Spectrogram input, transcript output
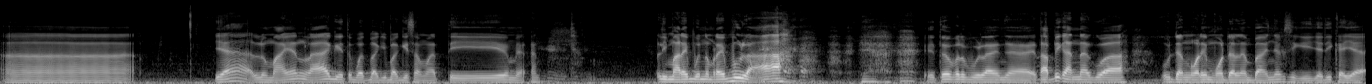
eh ya lumayan lah gitu buat bagi-bagi sama tim ya kan. lima ribu enam ribu lah ya, itu per bulannya tapi karena gua udah ngeluarin modal yang banyak sih Ki, jadi kayak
